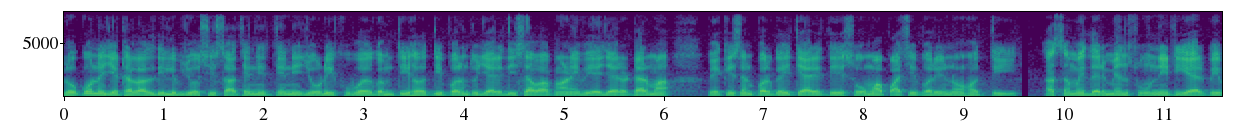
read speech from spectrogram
લોકોને જેઠાલાલ દિલીપ જોશી સાથેની તેની જોડી ખૂબ જ ગમતી હતી, પરંતુ જ્યારે દિશા વાકાણી બે હજાર અઢારમાં વેકેશન પર ગઈ ત્યારે તે શોમાં પાછી ફરી નહોતી. આ સમય દરમિયાન શોની ટીઆરપી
